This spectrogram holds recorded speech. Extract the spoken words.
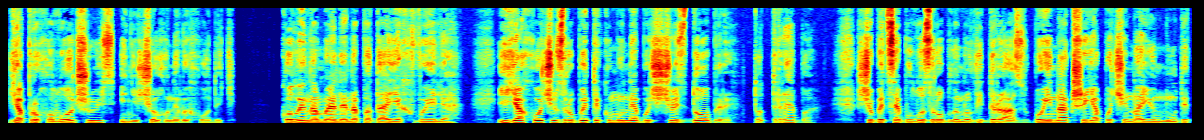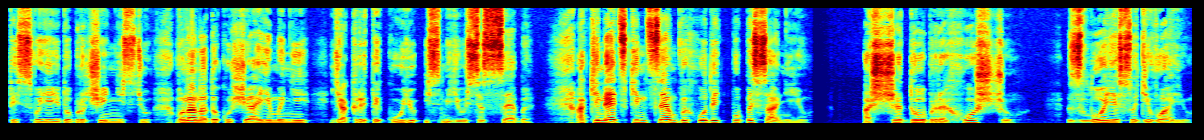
я прохолоджуюсь і нічого не виходить. Коли на мене нападає хвиля, і я хочу зробити кому-небудь щось добре, то треба, щоби це було зроблено відразу, бо інакше я починаю нудитись своєю доброчинністю, вона надокучає мені, я критикую і сміюся з себе, а кінець кінцем виходить по писанню. А ще добре хощу, злоє содіваю.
